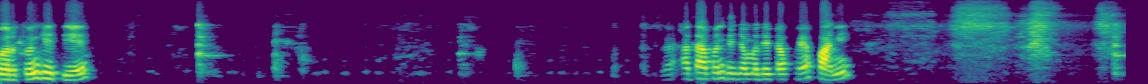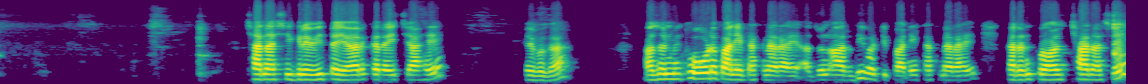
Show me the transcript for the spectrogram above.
परतून घेते आता आपण त्याच्यामध्ये टाकूया पाणी. छान अशी ग्रेव्ही तयार करायची आहे. हे बघा. अजून मी थोडं पाणी टाकणार आहे. अजून अर्धी वाटी पाणी टाकणार आहे. कारण प्रॉन्स छान असे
